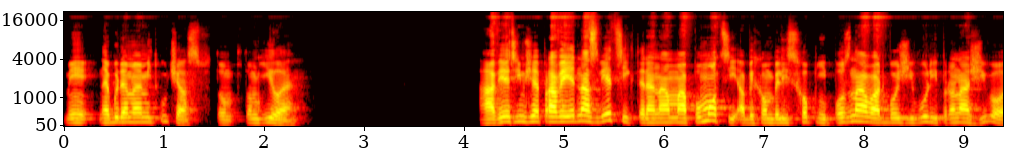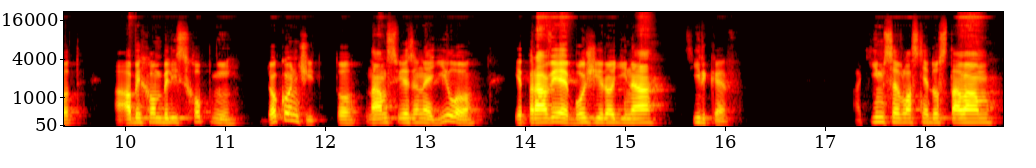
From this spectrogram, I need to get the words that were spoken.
my nebudeme mít účast v tom, v tom díle. A věřím, že právě jedna z věcí, která nám má pomoci, abychom byli schopni poznávat Boží vůli pro náš život a abychom byli schopni dokončit to nám svěřené dílo, je právě Boží rodina církev. A tím se vlastně dostávám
